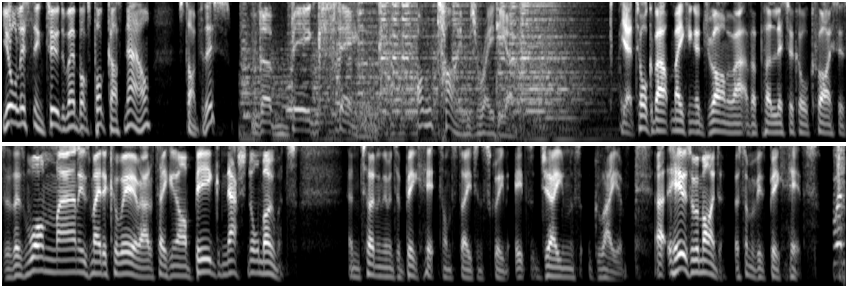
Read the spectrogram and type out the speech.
You're listening to the Red Box Podcast now. It's time for this. The Big Thing on Times Radio. Yeah, talk about making a drama out of a political crisis. As there's one man who's made a career out of taking our big national moments and turning them into big hits on stage and screen. It's James Graham. Uh, here's a reminder of some of his big hits. When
